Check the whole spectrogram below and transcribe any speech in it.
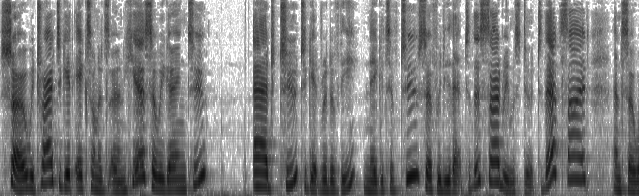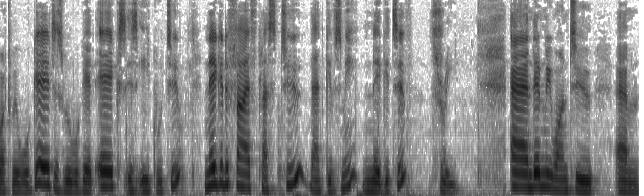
So we tried to get x on its own here, so we're going to add 2 to get rid of the negative 2. So if we do that to this side, we must do it to that side. And so what we will get is we will get x is equal to negative 5 plus 2. That gives me negative 3. And then we want to um,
